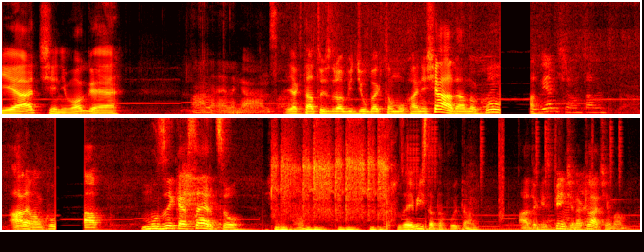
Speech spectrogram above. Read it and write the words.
Ja cię nie mogę. Ale elegancko. Jak tatuś zrobi dziubek, to mucha nie siada, no kur... Wiem, że mam talent. Ale mam kur... muzykę w sercu. Zajebista ta płyta. Ale takie spięcie na klacie mam.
